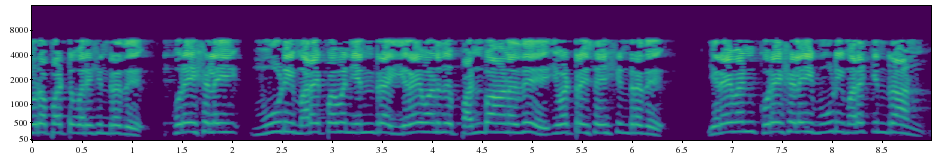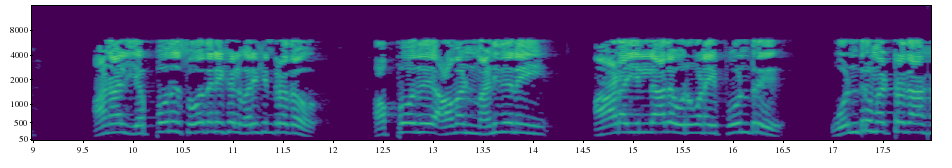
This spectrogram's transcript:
கூறப்பட்டு வருகின்றது. குறைகளை மூடி மறைப்பவன் என்ற இறைவனது பண்பானது இவற்றை செய்கின்றது. இறைவன் குறைகளை மூடி மறைக்கின்றான். ஆனால் எப்போது சோதனைகள் வருகின்றதோ அப்போது அவன் மனிதனை ஆடையில்லாத ஒருவனை போன்று ஒன்றுமற்றதாக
